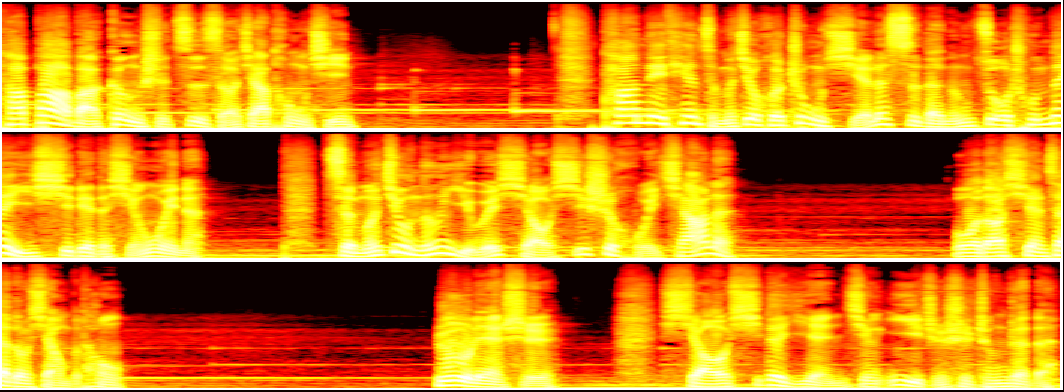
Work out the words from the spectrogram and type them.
他爸爸更是自责加痛心。他那天怎么就和中邪了似的，能做出那一系列的行为呢？怎么就能以为小西是回家了？我到现在都想不通。入殓时，小西的眼睛一直是睁着的，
